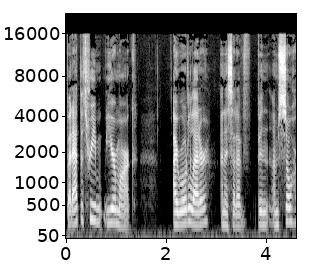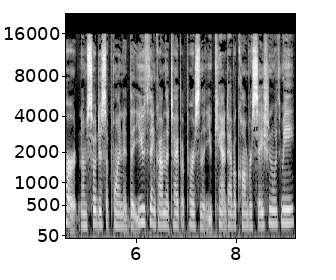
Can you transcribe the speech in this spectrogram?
but at the three year mark, I wrote a letter and I said, I've been, I'm so hurt and I'm so disappointed that you think I'm the type of person that you can't have a conversation with me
